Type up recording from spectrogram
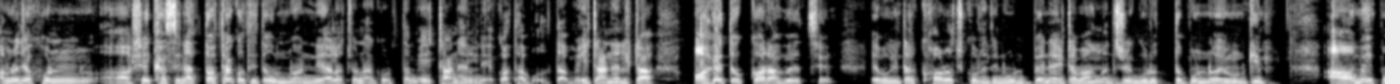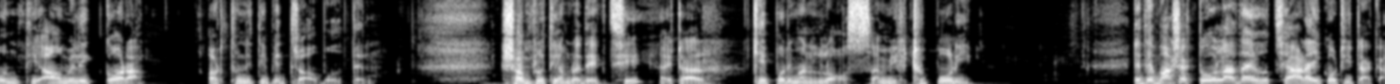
আমরা যখন শেখ হাসিনার তথাকথিত উন্নয়ন নিয়ে আলোচনা করতাম, এই টানেল নিয়ে কথা বলতাম। এই টানেলটা অহেতুক করা হয়েছে এবং এটার খরচ কোনোদিন উঠবে না, এটা বাংলাদেশের গুরুত্বপূর্ণ। এমনকি আওয়ামীপন্থী, আওয়ামী লীগ করা অর্থনীতিবিদরাও বলতেন। সম্প্রতি আমরা দেখছি এটার কী পরিমাণ লস আমি একটু পড়ি। এতে মাসে টোল আদায় হচ্ছে আড়াই কোটি টাকা,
